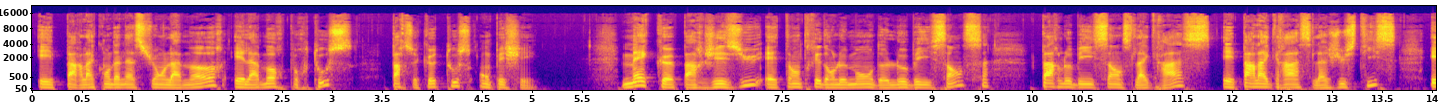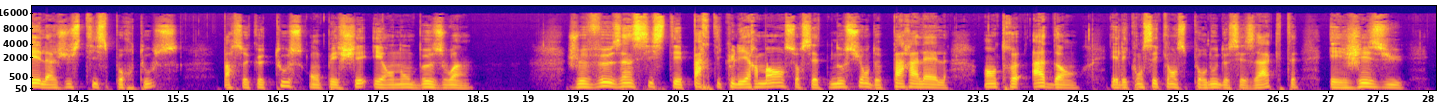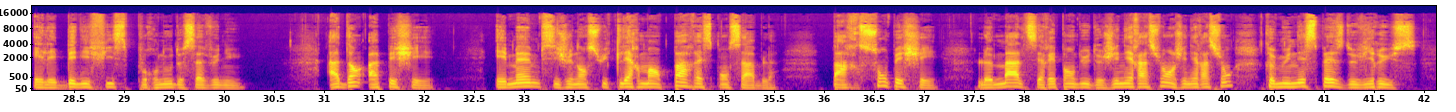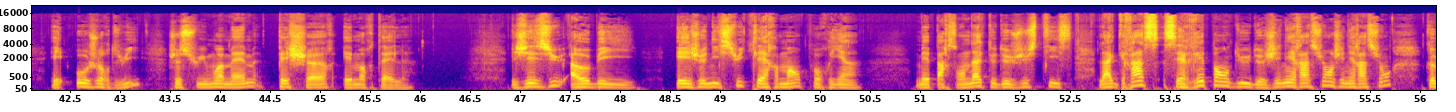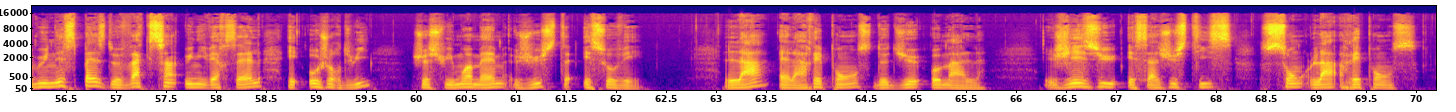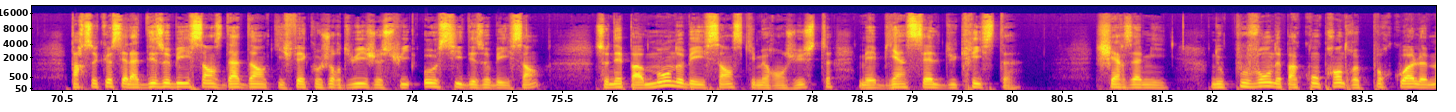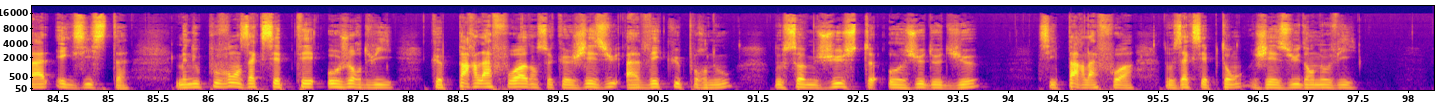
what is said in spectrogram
et par la condamnation la mort, et la mort pour tous, parce que tous ont péché. Mais que par Jésus est entré dans le monde l'obéissance, par l'obéissance la grâce, et par la grâce la justice, et la justice pour tous, parce que tous ont péché et en ont besoin. Je veux insister particulièrement sur cette notion de parallèle entre Adam et les conséquences pour nous de ses actes, et Jésus et les bénéfices pour nous de sa venue. Adam a péché, et même si je n'en suis clairement pas responsable, par son péché, le mal s'est répandu de génération en génération comme une espèce de virus, et aujourd'hui je suis moi-même pécheur et mortel. Jésus a obéi, et je n'y suis clairement pour rien, mais par son acte de justice, la grâce s'est répandue de génération en génération comme une espèce de vaccin universel, et aujourd'hui je suis moi-même juste et sauvé. Là est la réponse de Dieu au mal. Jésus et sa justice sont la réponse. Parce que c'est la désobéissance d'Adam qui fait qu'aujourd'hui je suis aussi désobéissant, ce n'est pas mon obéissance qui me rend juste, mais bien celle du Christ. Chers amis, nous pouvons ne pas comprendre pourquoi le mal existe, mais nous pouvons accepter aujourd'hui que par la foi dans ce que Jésus a vécu pour nous, nous sommes justes aux yeux de Dieu, si par la foi nous acceptons Jésus dans nos vies.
